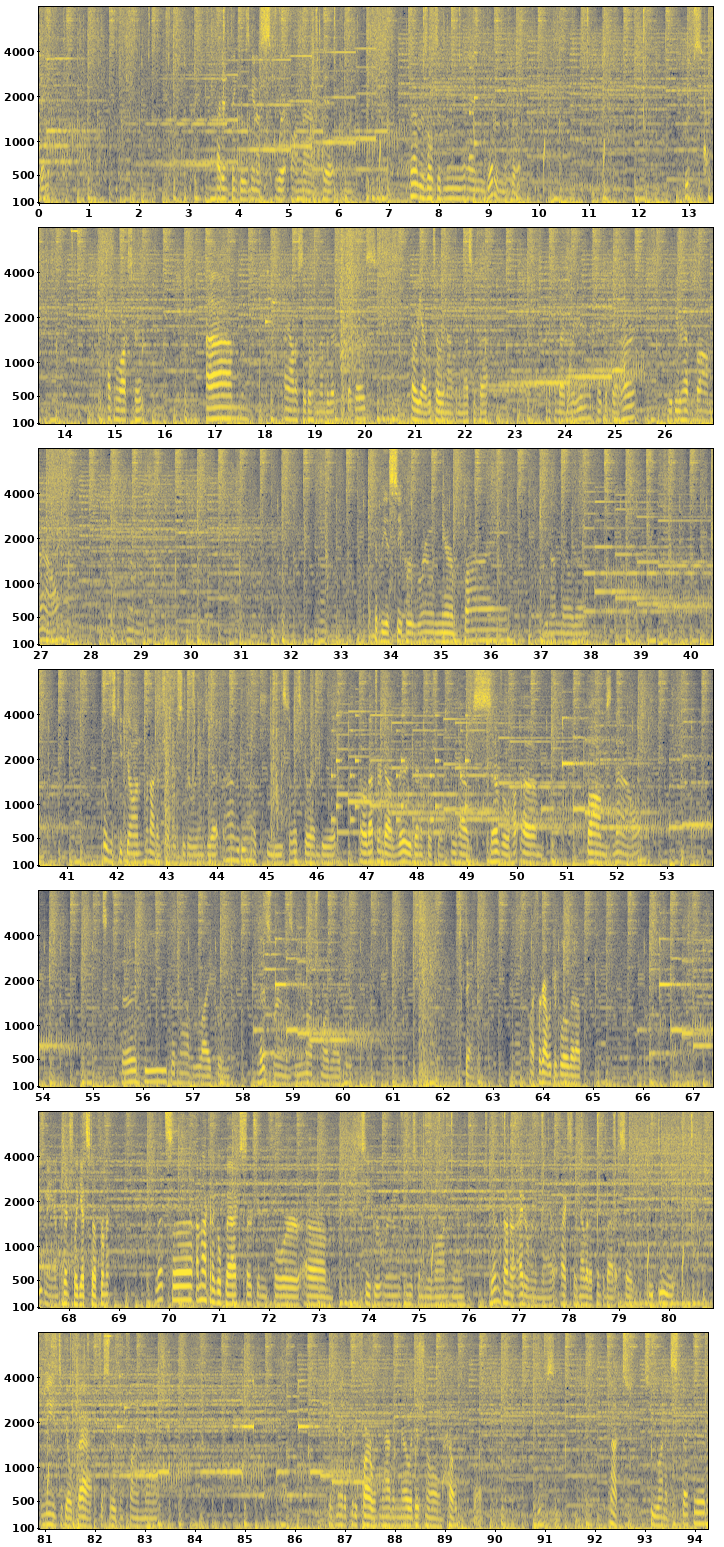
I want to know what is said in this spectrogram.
Dang it. I didn't think it was gonna split on that hit. That resulted me in getting the hit. Oops. I can walk straight. Um, I honestly don't remember that. Oh yeah, we're totally not gonna mess with that. Gonna come back over here, take up that heart. We do have a bomb now. Could be a secret room nearby. I do not know though. We'll just keep going. We're not going to check our secret rooms yet. Uh, we do have a key, so let's go ahead and do it. Oh, that turned out very beneficial. We have several um, bombs now. This could be, but not likely. This room is much more likely. Dang. Oh, I forgot we could blow that up. Excuse me, and potentially get stuff from it. Let's, uh, I'm not gonna go back searching for, um, secret rooms. We're just gonna move on here. We haven't found our item room now, actually, now that I think about it, so we do need to go back just so we can find that. We've made it pretty far with having no additional help, but... Oops. Not too unexpected.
